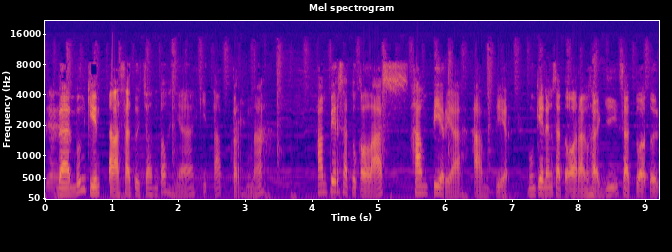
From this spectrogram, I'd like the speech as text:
Ya, ya. Dan mungkin salah satu contohnya kita pernah hampir satu kelas, hampir ya, hampir. Mungkin yang satu orang lagi, satu atau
